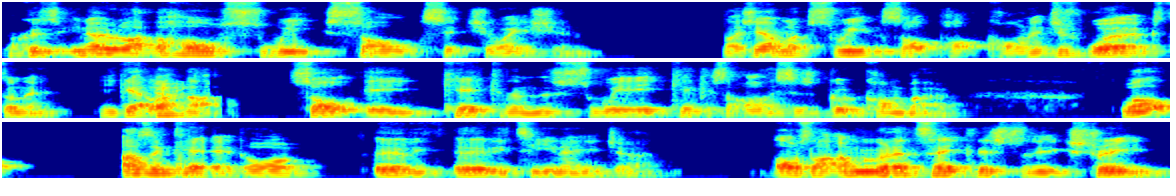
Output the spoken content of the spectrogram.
because you know, like the whole sweet salt situation. Like you have like sweet and salt popcorn, it just works, doesn't it? You get like yeah. that salty kick and then the sweet kick. It's like, oh, this is a good combo. Well, as a kid or early early teenager, I was like, I'm going to take this to the extreme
